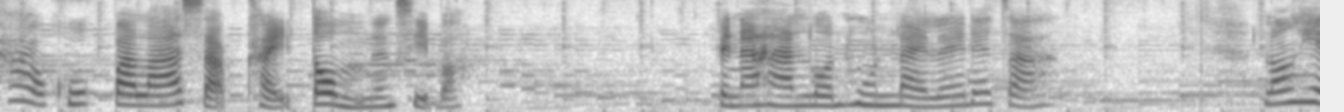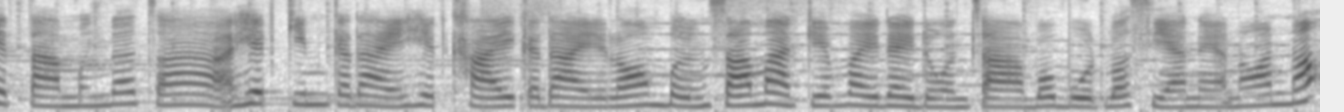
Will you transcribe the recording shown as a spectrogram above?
ข้าวคุกปลาร้าสับไข่ต้มจังสิบ่เป็นอาหารล้นหุ่นได้เลยเด้จ้ะ ลองเฮ็ดตามเบิงเด้อจ้าเฮ็ดกินก็ไดเฮ็ดขายก็ไดลองเบิ่งสามารถเก็บไว้ได้โดนจ้าบ่บูดบ่เสียแน่นอนเนาะ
